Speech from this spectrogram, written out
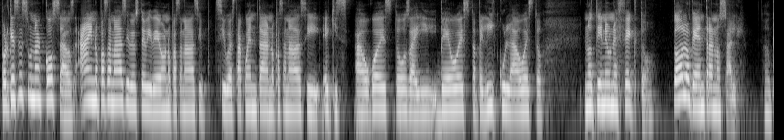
Porque esa es una cosa, o sea, ay, no pasa nada si veo este video, no pasa nada si sigo esta cuenta, no pasa nada si X hago esto, o y veo esta película o esto. No tiene un efecto. Todo lo que entra no sale. ¿ok?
